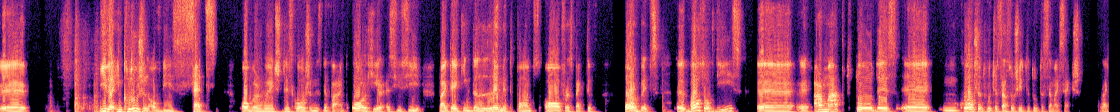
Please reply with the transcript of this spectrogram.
uh, either inclusion of these sets over which this quotient is defined. Or here, as you see, by taking the limit points of respective orbits, uh, both of these uh, uh, are mapped to this uh, mm, quotient which is associated to the semi-section, right?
